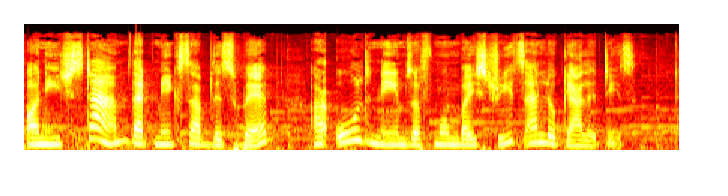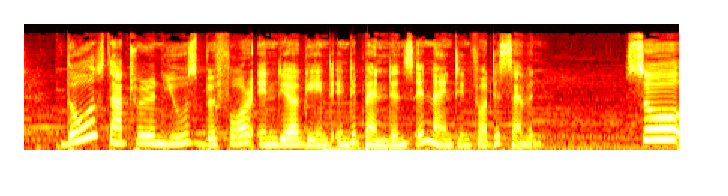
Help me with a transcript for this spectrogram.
On each stamp that makes up this web are old names of Mumbai streets and localities, those that were in use before India gained independence in 1947. So,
